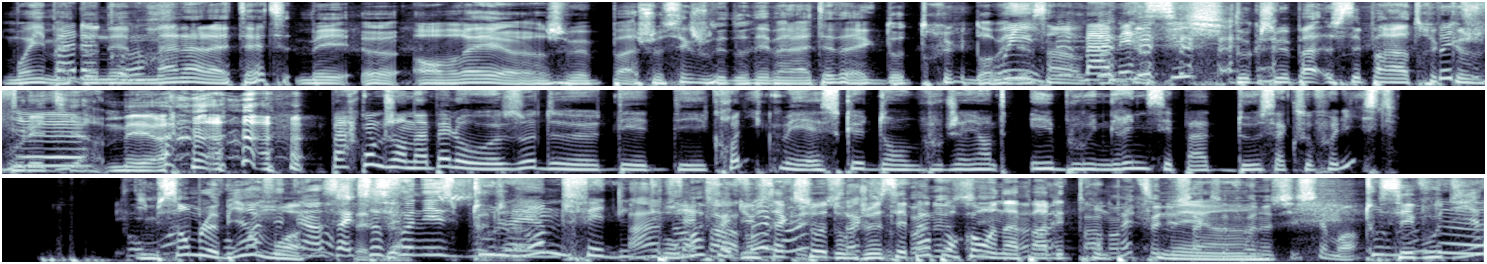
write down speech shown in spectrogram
Moi, il m'a donné mal à la tête, mais euh, en vrai, euh, je vais pas. Je sais que je vous ai donné mal à la tête avec d'autres trucs dans mes oui, dessins. bah donc, merci. donc je vais pas. C'est pas un truc que je voulais euh, dire, mais. euh, Par contre, j'en appelle aux autres de- des, des chroniques, mais est-ce que dans Blue Giant et Blue and Green, c'est pas deux saxophonistes? Pour il me semble pour bien, moi. un saxophoniste. Tout le monde fait de Ah, Pour moi, fait du saxo, donc je sais pas saxophone pourquoi on a parlé de trompette, il fait du mais, saxophone aussi, c'est moi. C'est vous dire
